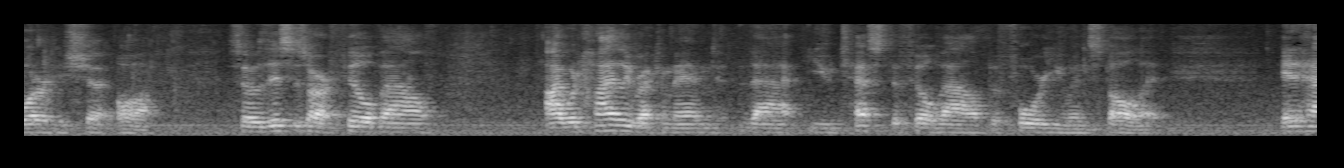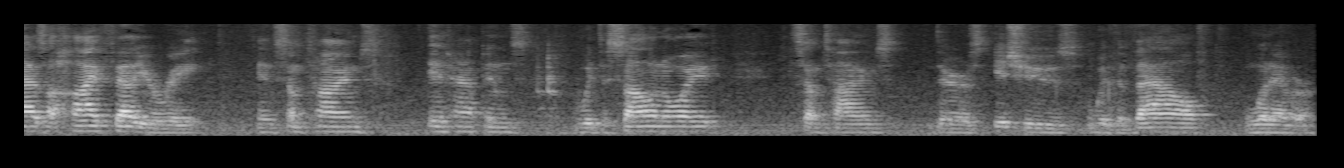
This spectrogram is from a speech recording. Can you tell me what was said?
water is shut off. So this is our fill valve. I would highly recommend that you test the fill valve before you install it. It has a high failure rate and sometimes it happens with the solenoid, sometimes there's issues with the valve, whatever.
